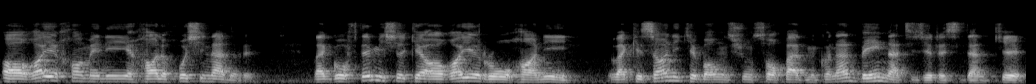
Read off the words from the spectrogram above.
آقای خامنی حال خوشی نداره. و گفته میشه که آقای روحانی و کسانی که با اونشون صحبت می‌کنن به این نتیجه رسیدن که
